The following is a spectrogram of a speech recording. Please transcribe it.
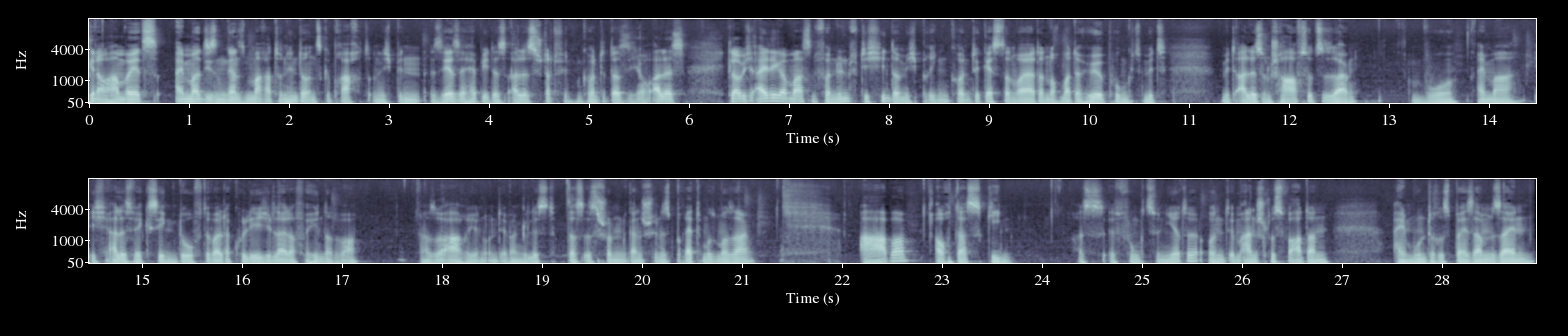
genau, haben wir jetzt einmal diesen ganzen Marathon hinter uns gebracht und ich bin sehr, sehr happy, dass alles stattfinden konnte, dass ich auch alles, glaube ich, einigermaßen vernünftig hinter mich bringen konnte. Gestern war ja dann nochmal der Höhepunkt mit, mit alles und scharf sozusagen, wo einmal ich alles wegsingen durfte, weil der Kollege leider verhindert war. Also Arien und Evangelist. Das ist schon ein ganz schönes Brett, muss man sagen. Aber auch das ging. Es, es funktionierte und im Anschluss war dann ein munteres Beisammensein,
